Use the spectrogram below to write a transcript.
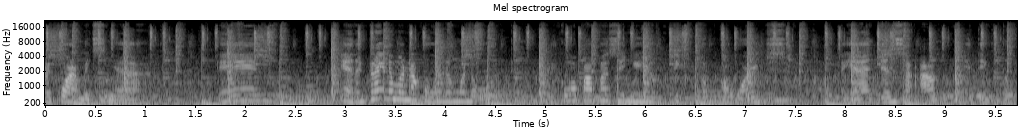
requirements niya. And, yan, nag-try naman ako ng manood. Kung mapapansin niyo yung TikTok Awards, ayan, dyan sa app ni TikTok,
